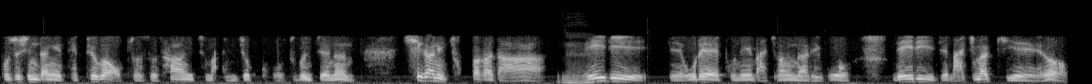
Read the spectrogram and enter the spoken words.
보수신당의 대표가 없어서 상황이 좀 안 좋고, 두 번째는 시간이 촉박하다. 네. 내일이 이제 올해 본회의 마지막 날이고, 내일이 이제 마지막 기회예요.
